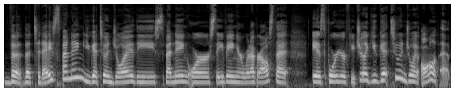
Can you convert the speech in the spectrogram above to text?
the the today spending, you get to enjoy the spending or saving or whatever else that is for your future. Like you get to enjoy all of it.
